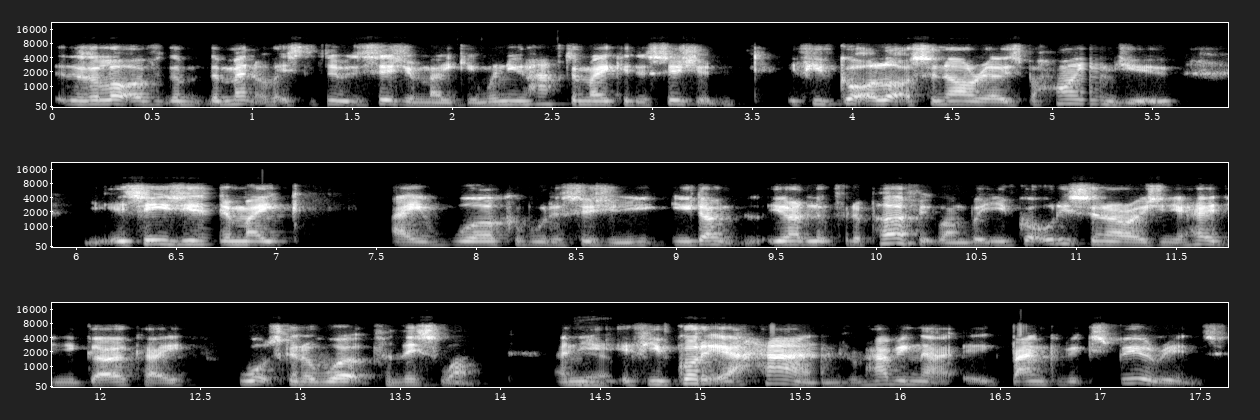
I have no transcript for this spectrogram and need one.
there's a lot of the, the mental it's to do with decision making. When you have to make a decision, if you've got a lot of scenarios behind you, it's easier to make a workable decision. You, you don't you don't look for the perfect one, but you've got all these scenarios in your head, and you go, okay, what's going to work for this one? And Yeah. you, if you've got it at hand from having that bank of experience,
